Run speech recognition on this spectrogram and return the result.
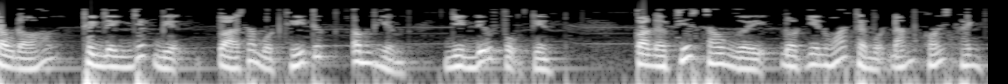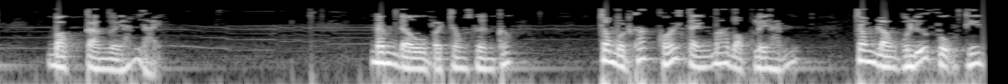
Sau đó, thình lình nhếch miệng, Tỏa ra một khí tức âm hiểm, Nhìn nữ phụ tiên. Còn ở phía sau người đột nhiên hóa thành một đám khói xanh, Bọc cả người hắn lại. Đâm đầu vào trong sơn cốc. Trong một khắc khói xanh bao bọc lấy hắn, Trong lòng của nữ Phụ Tiên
